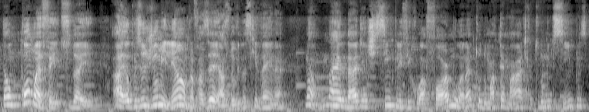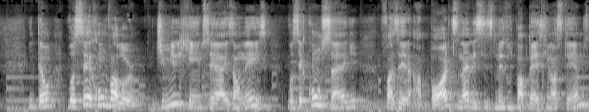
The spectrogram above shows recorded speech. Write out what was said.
Então, como é feito isso daí? Ah, eu preciso de um milhão para fazer? As dúvidas que vêm, né? Não, na realidade a gente simplificou a fórmula, né? Tudo matemática, tudo muito simples. Então, você com um valor de R$ 1.500 ao mês, você consegue fazer aportes né, nesses mesmos papéis que nós temos.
